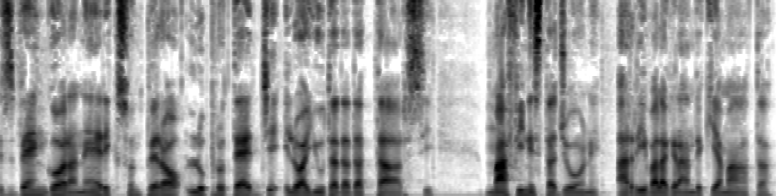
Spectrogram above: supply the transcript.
Sven Goran Eriksson però lo protegge e lo aiuta ad adattarsi, ma a fine stagione arriva la grande chiamata.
